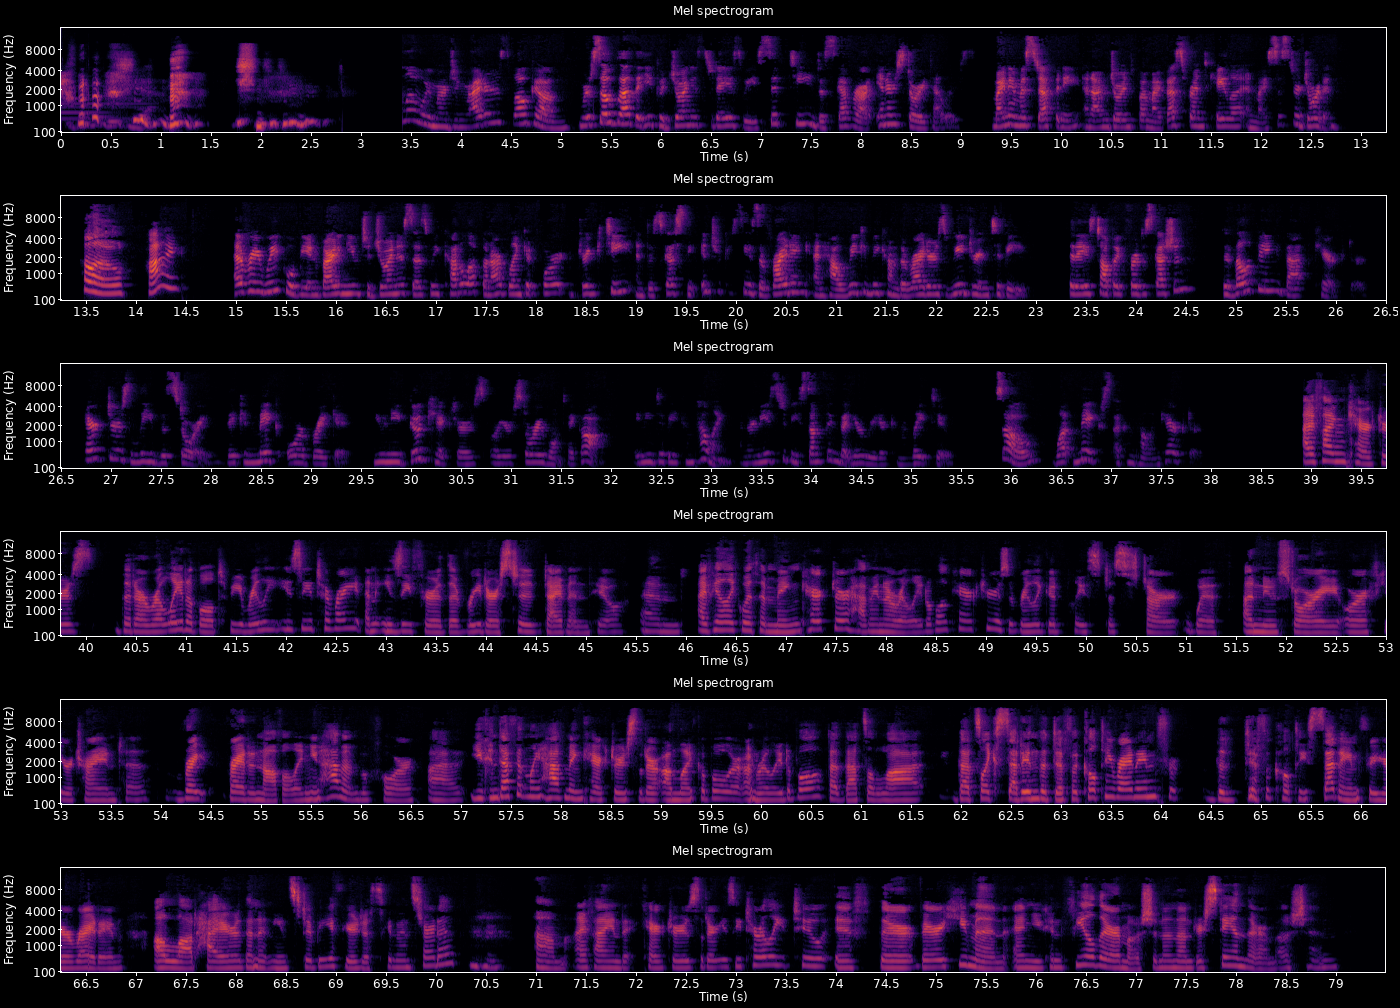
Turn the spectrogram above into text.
Hello, emerging writers. Welcome. We're so glad that you could join us today as we sip tea and discover our inner storytellers. My name is Stephanie, and I'm joined by my best friend Kayla and my sister Jordan. Hello. Hi. Every week, we'll be inviting you to join us as we cuddle up on our blanket fort, drink tea, and discuss the intricacies of writing and how we can become the writers we dream to be. Today's topic for discussion developing that character. Characters lead the story, they can make or break it. You need good characters, or your story won't take off. They need to be compelling, and there needs to be something that your reader can relate to. So, what makes a compelling character? I find characters that are relatable to be really easy to write and easy for the readers to dive into. And I feel like with a main character, having a relatable character is a really good place to start with a new story or if you're trying to write write a novel and you haven't before uh, you can definitely have main characters that are unlikable or unrelatable but that's a lot that's like setting the difficulty writing for the difficulty setting for your writing a lot higher than it needs to be if you're just getting started Mm-hmm. um, I find characters that are easy to relate to if they're very human and you can feel their emotion and understand their emotion.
